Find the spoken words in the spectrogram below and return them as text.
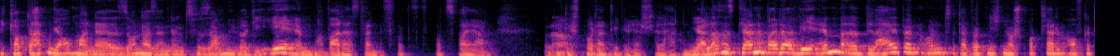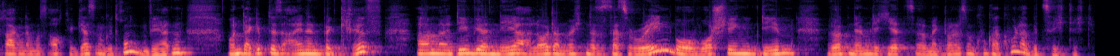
Ich glaube, da hatten wir auch mal eine Sondersendung zusammen über die EM, war das dann vor, vor zwei Jahren, genau. die Sportartikelhersteller hatten. Ja, lass uns gerne bei der WM äh, bleiben und da wird nicht nur Sportkleidung aufgetragen, da muss auch gegessen und getrunken werden. Und da gibt es einen Begriff, ähm, den wir näher erläutern möchten, das ist das Rainbow Washing. Dem wird nämlich jetzt äh, McDonald's und Coca-Cola bezichtigt.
